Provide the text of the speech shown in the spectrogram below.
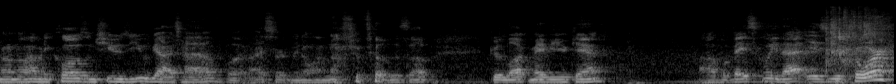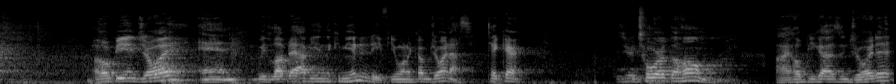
I don't know how many clothes and shoes you guys have, but I certainly don't have enough to fill this up. Good luck, maybe you can. Uh, but basically, that is your tour. I hope you enjoy, and we'd love to have you in the community if you want to come join us. Take care. This is your tour of the home. I hope you guys enjoyed it,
